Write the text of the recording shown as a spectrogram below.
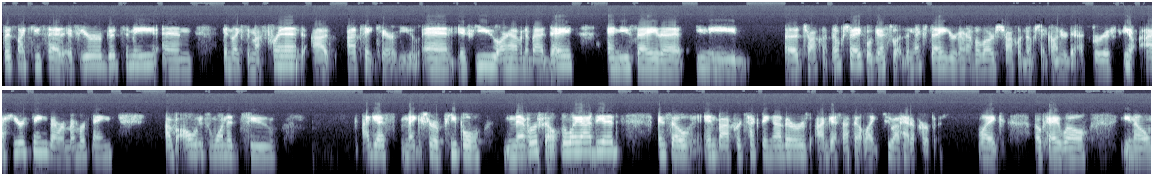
but it's like you said, if you're good to me and and like I said, my friend, I I take care of you. And if you are having a bad day and you say that you need a chocolate milkshake, well, guess what? The next day you're going to have a large chocolate milkshake on your desk. Or if you know, I hear things, I remember things. I've always wanted to, I guess, make sure people never felt the way I did. And so, and by protecting others, I guess I felt like too I had a purpose. Like, okay, well, you know,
